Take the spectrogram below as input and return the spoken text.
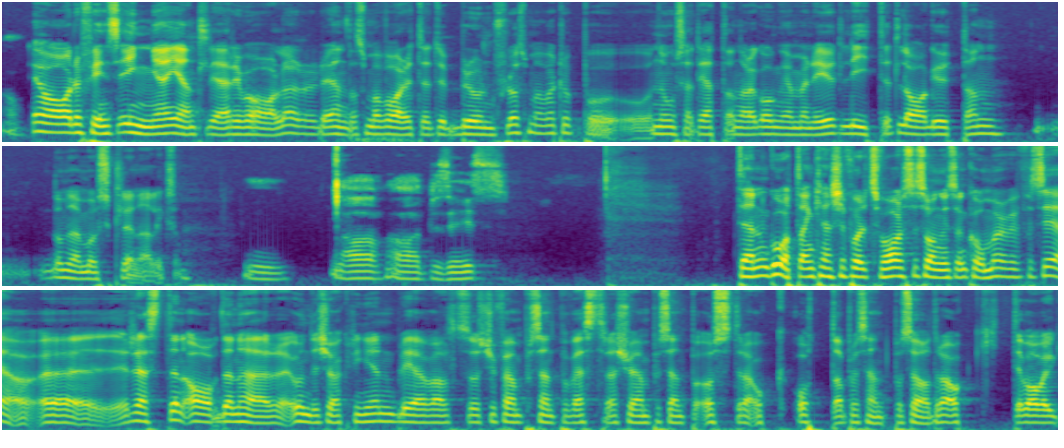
Ja. ja, det finns inga egentliga rivaler. Det enda som har varit är typ Brunflo som har varit uppe och, nosat i ettan några gånger. Men det är ju ett litet lag utan de där musklerna liksom. Mm. Ja, ja precis. Den gåtan kanske får ett svar säsongen som kommer, vi får se. Uh, resten av den här undersökningen blev alltså 25% på västra, 21% på östra och 8% på södra och det var väl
